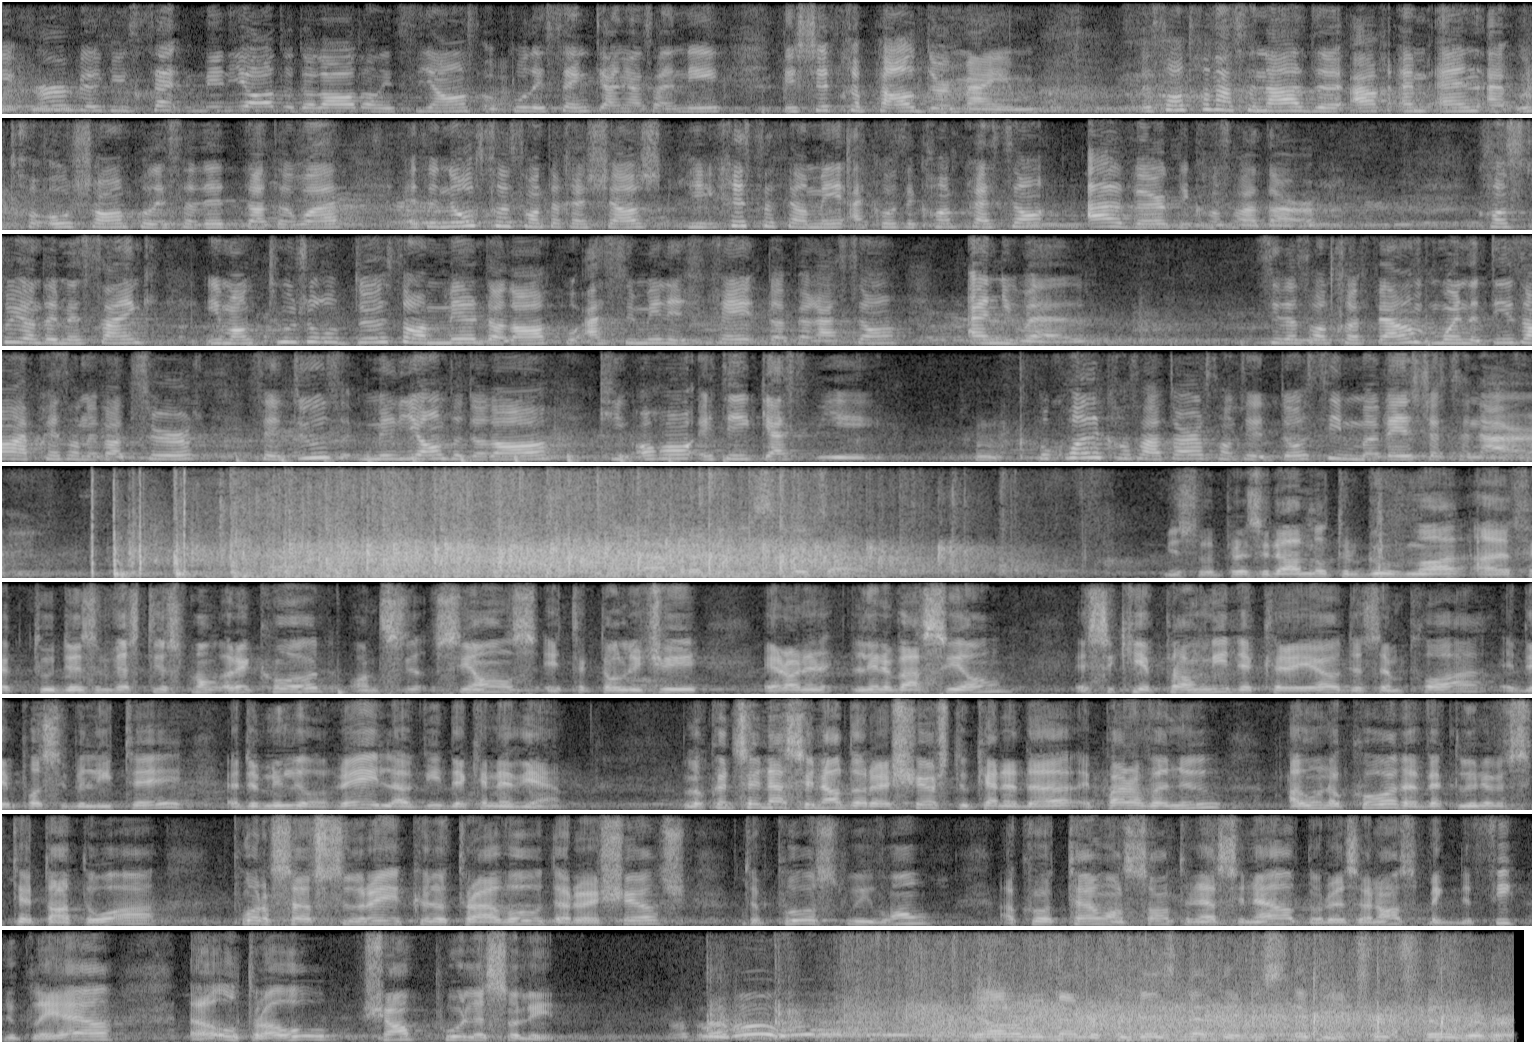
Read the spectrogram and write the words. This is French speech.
déployé 1,7 milliard de dollars dans les sciences au cours des cinq dernières années. Les chiffres parlent d'eux-mêmes. Le Centre national de RMN à Outre-Auchamp pour les solides d'Ottawa est un autre centre de recherche qui risque de fermer à cause des compressions aveugles des conservateurs. Construit en 2005, il manque toujours 200 000 dollars pour assumer les frais d'opération annuels. Si le centre ferme, moins de 10 ans après son ouverture, c'est 12 millions de dollars qui auront été gaspillés. Pourquoi les conservateurs sont-ils d'aussi mauvais gestionnaires? Madame la ministre d'État. Monsieur le Président, notre gouvernement a effectué des investissements records en sci- sciences et technologies et en l'innovation, et ce qui a permis de créer des emplois et des possibilités et d'améliorer la vie des Canadiens. Le Conseil national de recherche du Canada est parvenu à un accord avec l'Université d'Ottawa pour s'assurer que les travaux de recherche se poursuivront à court terme au Centre national de résonance magnétique nucléaire à ultra-haut champ pour le solide. The honourable member for Des Methodist, Mississippi, Church Hill River.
